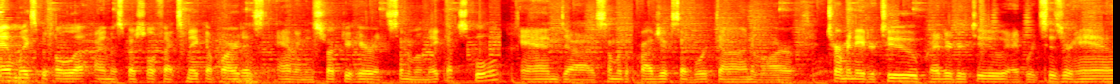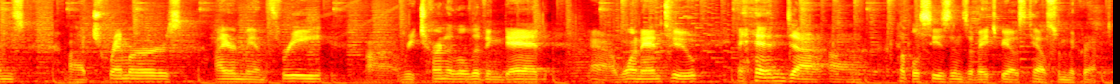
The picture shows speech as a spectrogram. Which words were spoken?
Hi, I'm Mike Spatola. I'm a special effects makeup artist and an instructor here at Cinema Makeup School. And uh, some of the projects I've worked on are Terminator 2, Predator 2, Edward Scissorhands, uh, Tremors, Iron Man 3, uh, Return of the Living Dead, uh, 1 and 2, and uh, uh, couple of seasons of HBO's Tales from the Crypt.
